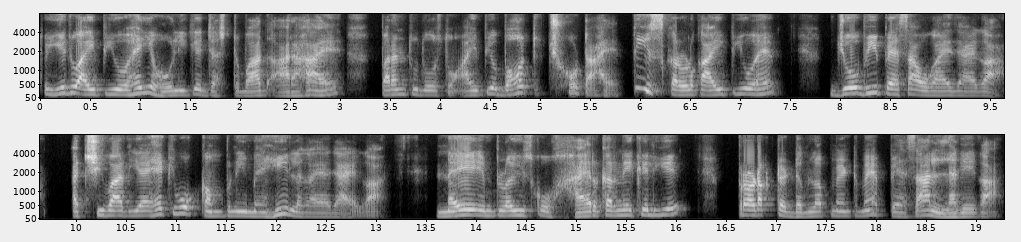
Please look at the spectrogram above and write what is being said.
तो ये जो आईपीओ है, ये होली के जस्ट बाद आ रहा है। परंतु दोस्तों आईपीओ बहुत छोटा है। तीस करोड़ का आईपीओ है, जो भी पैसा उगाया जाएगा अच्छी बात यह है कि वो कंपनी में ही लगाया जाएगा। नए एम्प्लॉयज़ को हायर करने के लिए प्रोडक्ट डेवलपमेंट में पैसा लगेगा।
